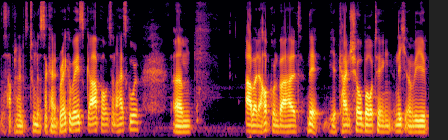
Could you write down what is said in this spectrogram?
das hat wahrscheinlich damit zu tun, dass da keine Breakaways gab bei uns in der Highschool. Ähm, aber der Hauptgrund war halt, nee, hier kein Showboating, nicht irgendwie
